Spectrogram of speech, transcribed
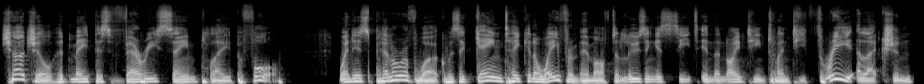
Churchill had made this very same play before when his pillar of work was again taken away from him after losing his seat in the 1923 election,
